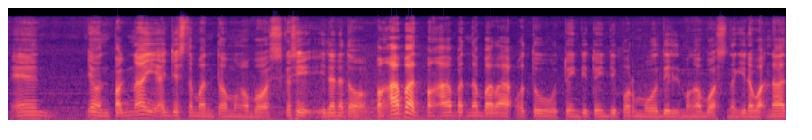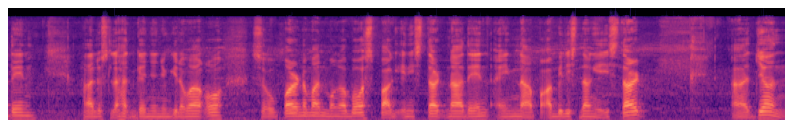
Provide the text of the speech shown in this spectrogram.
And, yon pag nai-adjust naman to mga boss. Kasi, ilan na to? Pang-apat. Pang-apat na Barako to 2024 model mga boss na ginawa natin. Halos lahat ganyan yung ginawa ko. So, far naman mga boss, pag in-start natin, ay napakabilis nang i-start. At yun,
